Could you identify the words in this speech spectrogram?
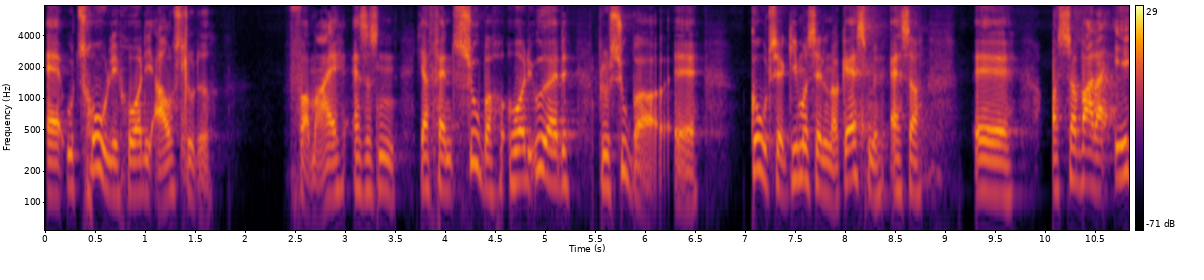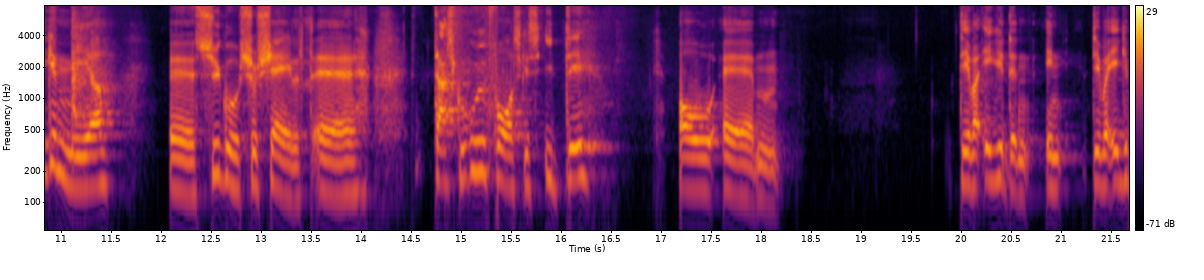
er utrolig hurtigt afsluttet for mig. Altså sådan, jeg fandt super hurtigt ud af det, blev super øh, god til at give mig selv en orgasme, altså, øh, og så var der ikke mere øh, psykosocialt, øh, der skulle udforskes i det, og øh, det var ikke den en, det var ikke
